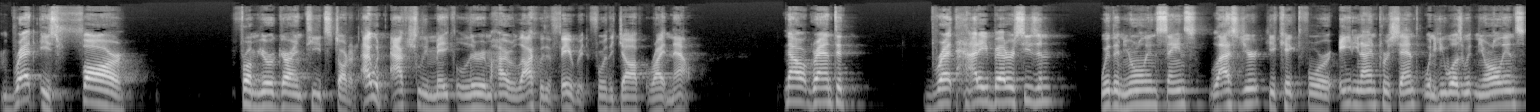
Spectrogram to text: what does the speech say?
Brett is far from your guaranteed starter. I would actually make Lirim Hajrullahu the favorite for the job right now. Now, granted, Brett had a better season with the New Orleans Saints last year. He kicked for 89% when he was with New Orleans.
